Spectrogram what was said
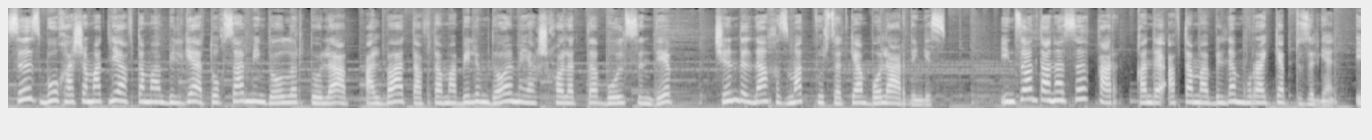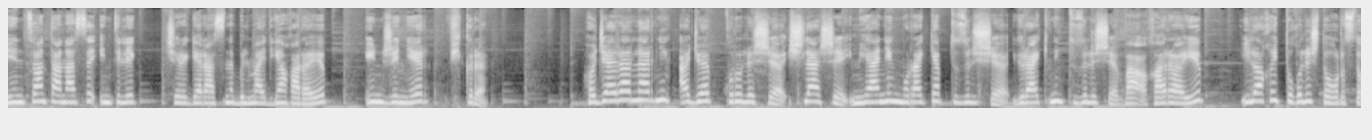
Siz bu hashamatli avtomobilga to'qson ming dollar to'lab albatta avtomobilim doimo yaxshi holatda bo'lsin deb chin dildan xizmat ko'rsatgan bo'lardingiz. Inson tanasi har qanday avtomobilda murakkab tuzilgan. Inson tanasi intellekt chegarasini bilmaydigan g'aroyib injener fikri. Hujayralarning ajoyib qurilishi ishlashi miyaning murakkab tuzilishi yurakning tuzilishi va g'aroyib ilohiy tug'ilish to'g'risida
